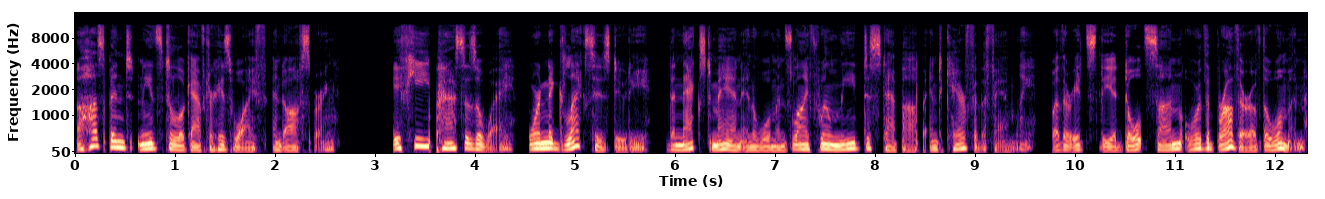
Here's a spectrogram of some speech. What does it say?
a husband needs to look after his wife and offspring. If he passes away or neglects his duty, the next man in a woman's life will need to step up and care for the family, whether it's the adult son or the brother of the woman.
